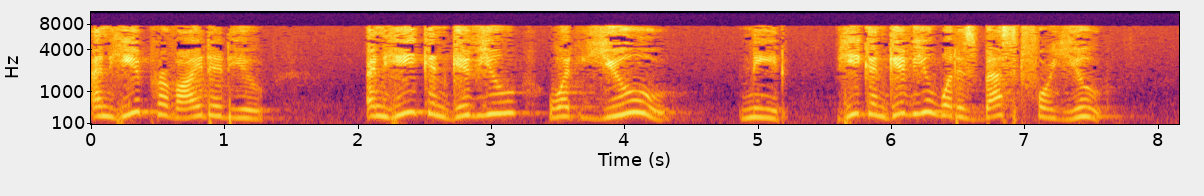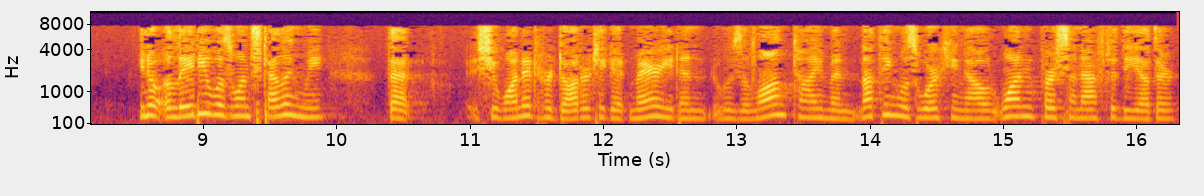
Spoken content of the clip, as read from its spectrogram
and He provided you. And He can give you what you need. He can give you what is best for you. You know, a lady was once telling me that she wanted her daughter to get married and it was a long time and nothing was working out. One person after the other,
